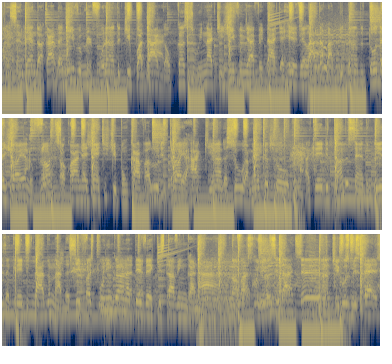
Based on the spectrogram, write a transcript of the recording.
transcendendo a cada nível perfurando tipo adaga alcanço inatingível onde a verdade é revelada. Lapidando toda joia no front só com a minha gente tipo um cavalo de Troia hackeando a sua mente eu tô acreditando, sendo desacreditado. Nada se faz por engano, a TV que estava enganada. Novas curiosidades, antigos mistérios,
